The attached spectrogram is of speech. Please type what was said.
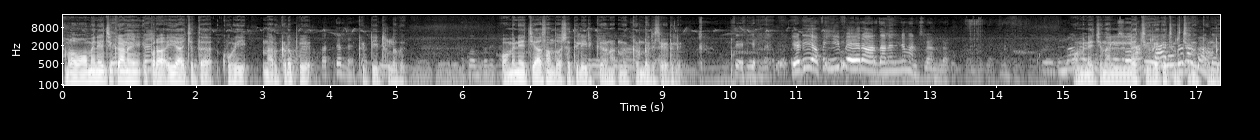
നമ്മളെ ഓമനേച്ചിക്കാണ് ഇപ്പം ഈ ആഴ്ചത്തെ കുറി നറുക്കെടുപ്പ് കിട്ടിയിട്ടുള്ളത്. ഓമനേച്ചി ആ സന്തോഷത്തിൽ ഇരിക്കുകയാണ് നിൽക്കേണ്ട ഒരു സൈഡിൽ. ഓമനേച്ചി നല്ല ചിറിയൊക്കെ ചിരിച്ച് നിൽക്കുന്നുണ്ട്.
